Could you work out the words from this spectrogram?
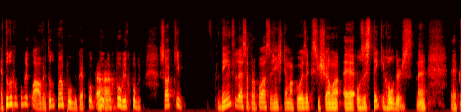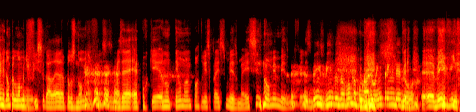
é tudo para o público-alvo, é tudo para o meu público, é público, uhum. público, público. Só que dentro dessa proposta, a gente tem uma coisa que se chama é, os stakeholders, né? É, perdão pelo nome difícil, galera, pelos nomes difíceis, mas é, é, porque eu não tenho um nome em português para isso mesmo, é esse nome mesmo. Bem-vindos ao vocabulário Bem, empreendedor. É, Bem-vindo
